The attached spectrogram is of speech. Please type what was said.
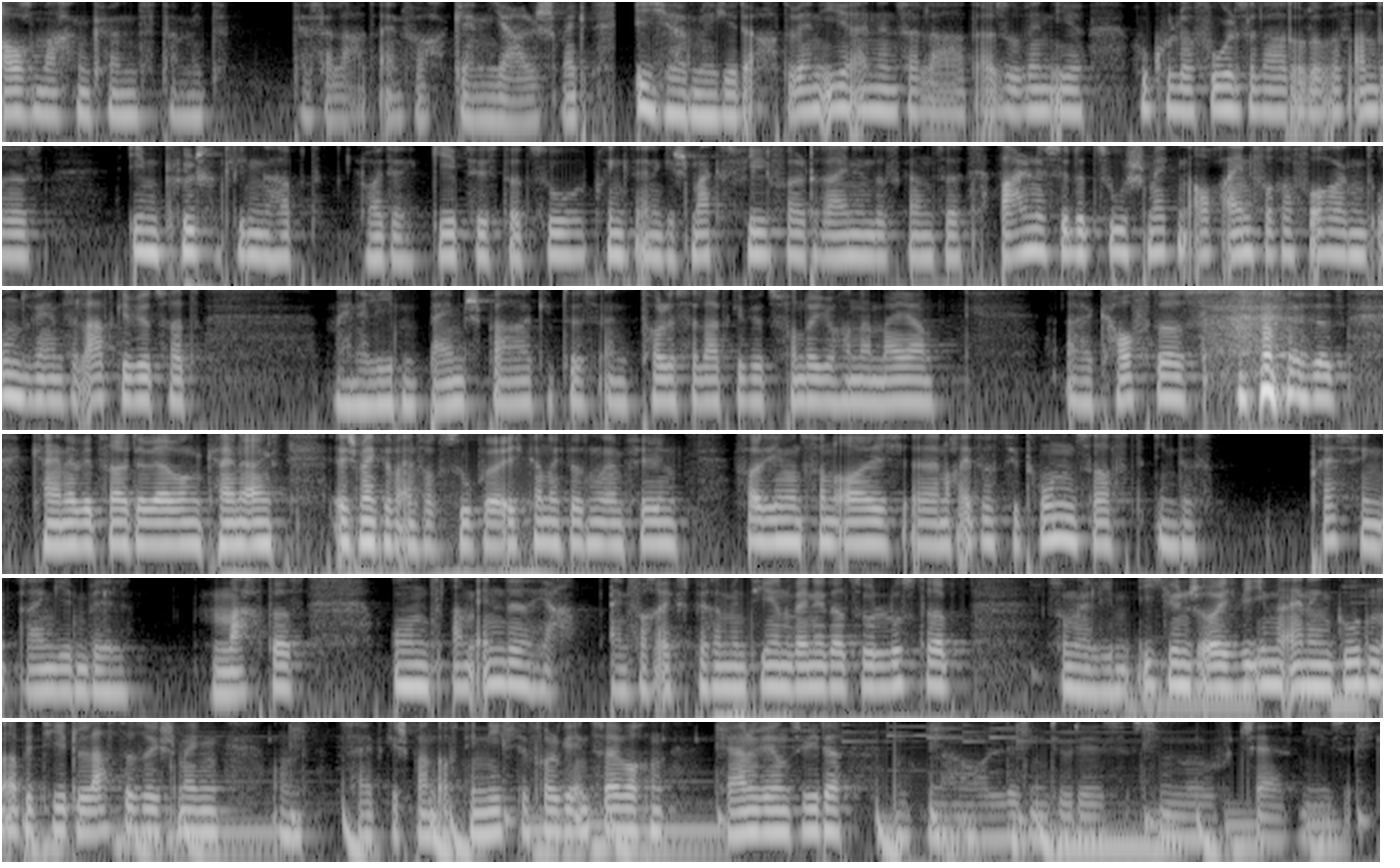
auch machen könnt, damit der Salat einfach genial schmeckt. Ich habe mir gedacht, wenn ihr einen Salat, also wenn ihr Rucola Vogelsalat oder was anderes im Kühlschrank liegen habt, Leute, gebt es dazu, bringt eine Geschmacksvielfalt rein in das Ganze. Walnüsse dazu schmecken auch einfach hervorragend und wer ein Salatgewürz hat, meine Lieben, beim Spar gibt es ein tolles Salatgewürz von der Johanna Meyer. Äh, kauft das. ist jetzt keine bezahlte Werbung, keine Angst. Es schmeckt aber einfach super. Ich kann euch das nur empfehlen. Falls jemand von euch äh, noch etwas Zitronensaft in das Dressing reingeben will, macht das. Und am Ende, ja, einfach experimentieren, wenn ihr dazu Lust habt. So, meine Lieben, ich wünsche euch wie immer einen guten Appetit, lasst es euch schmecken und seid gespannt auf die nächste Folge. In zwei Wochen hören wir uns wieder. Und now listen to this smooth jazz music.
